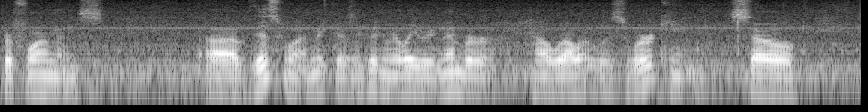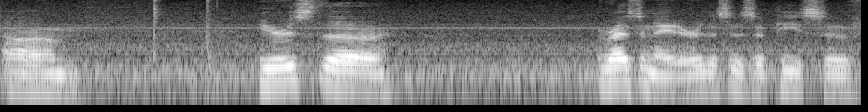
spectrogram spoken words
performance of this one because I couldn't really remember how well it was working. So um, here's the resonator. This is a piece of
